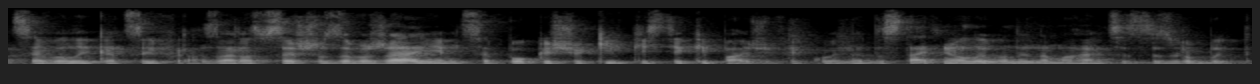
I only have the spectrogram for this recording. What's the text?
Це велика цифра. Зараз все, що заважає їм, це поки що кількість екіпажів, якої недостатньо, але вони намагаються це зробити.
